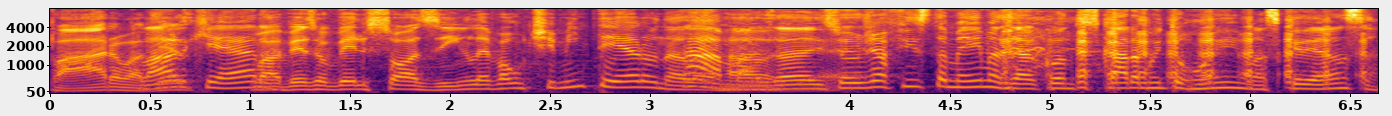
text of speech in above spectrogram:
para, uma Claro vez. que era. Uma vez eu vi ele sozinho levar um time inteiro na Ah, mas ah, isso eu já fiz também, mas era quando os caras muito ruins, umas crianças.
